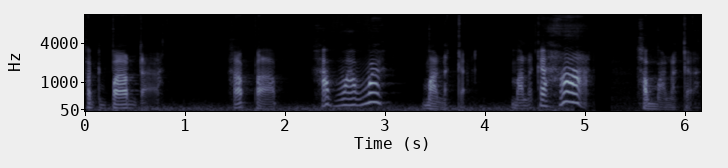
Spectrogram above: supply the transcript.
Hatbada. Hapap. Hawawa. Manaka. Manaka ha. Hamanaka.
